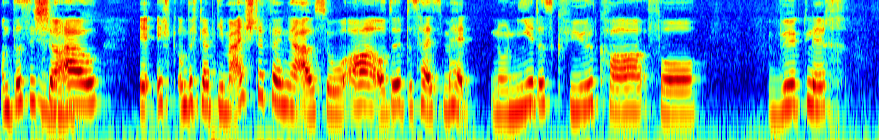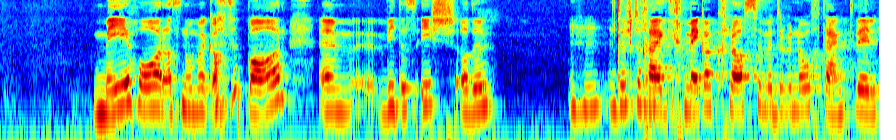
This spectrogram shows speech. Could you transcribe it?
Und das ist schon mhm. auch ich, und ich glaube, die meisten fangen auch so an, oder? Das heißt, man hat noch nie das Gefühl gehabt von wirklich mehr Haar als nur ein paar, ähm, wie das ist, oder? Mhm. Das ist doch eigentlich mega krass, wenn man darüber nachdenkt, weil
